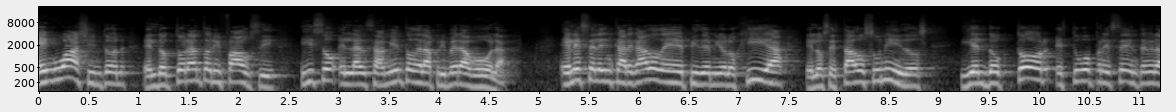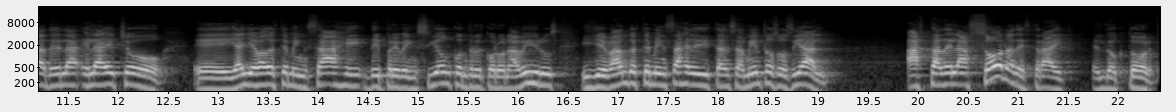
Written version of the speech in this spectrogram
En Washington, el doctor Anthony Fauci hizo el lanzamiento de la primera bola. Él es el encargado de epidemiología en los Estados Unidos y el doctor estuvo presente, ¿verdad? Él ha, hecho eh, y ha llevado este mensaje de prevención contra el coronavirus y llevando este mensaje de distanciamiento social. Hasta de la zona de strike, el doctor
